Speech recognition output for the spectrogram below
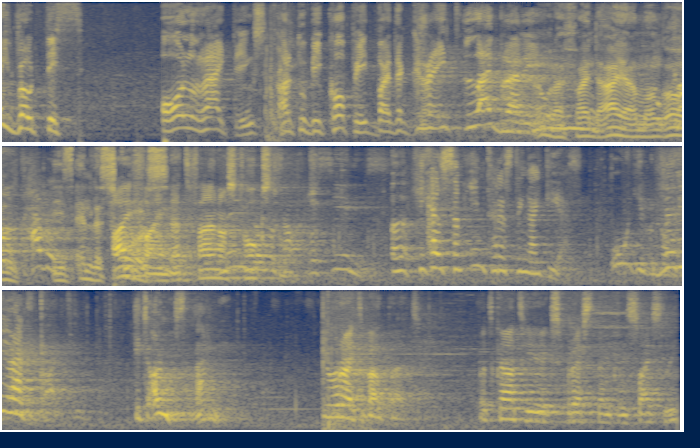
I wrote this. All writings are to be copied by the great library. How will I find Aya among all these endless I find that Phanos talks too much. Uh, he has some interesting ideas. Oh, you- very radical. It's almost alarming. You're right about that. But can't he express them concisely?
